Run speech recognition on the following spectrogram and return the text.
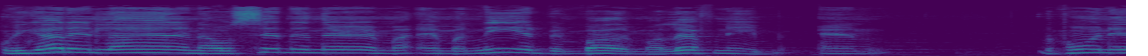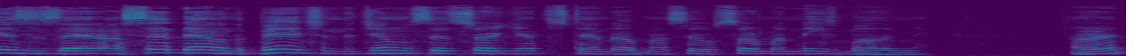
we got in line, and I was sitting in there, and my, and my knee had been bothering my left knee. And the point is, is that I sat down on the bench, and the gentleman said, "Sir, you have to stand up." And I said, "Well, sir, my knees bother me." All right.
